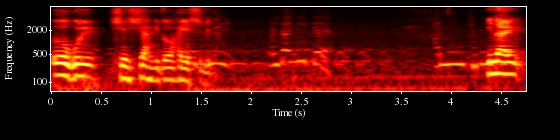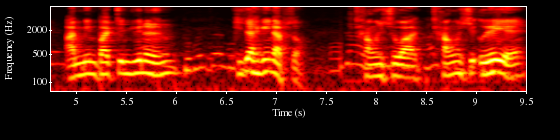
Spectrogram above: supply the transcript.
의혹을 제시하기도 하였습니다. 이날 안민발전 위원회는 기자회견에 앞서 창원시와 창원시 의회에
